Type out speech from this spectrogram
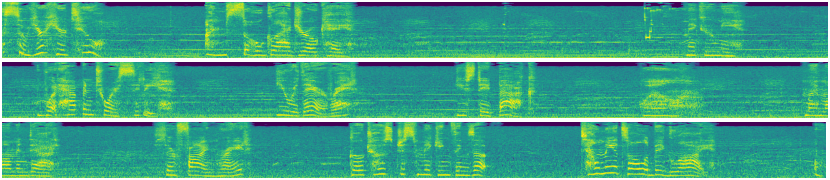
So you're here too. I'm so glad you're okay. Megumi, what happened to our city? You were there, right? You stayed back. Well, my mom and dad, they're fine, right? Goto's just making things up. Tell me it's all a big lie. Oh,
